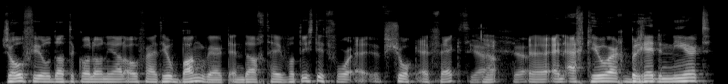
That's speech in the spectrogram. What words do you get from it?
zoveel dat de koloniale overheid heel bang werd en dacht, hey, wat is dit voor eh, shock-effect? Ja. Ja. Ja. Eh, en eigenlijk heel erg beredeneerd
